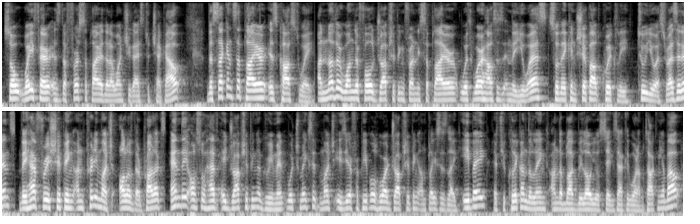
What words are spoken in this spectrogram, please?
So Wayfair is the first supplier that I want you guys to check out. The second supplier is Costway, another wonderful dropshipping friendly supplier with warehouses in the US so they can ship out quickly to US residents. They have free shipping on pretty much all of their products and they also have a dropshipping agreement, which makes it much easier for people who are dropshipping on places like eBay. If you click on the link on the blog below, you'll see exactly what I'm talking about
